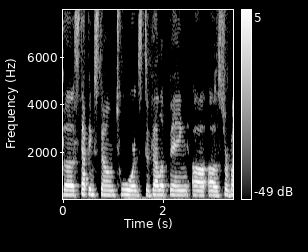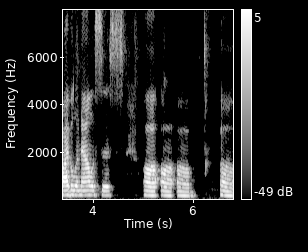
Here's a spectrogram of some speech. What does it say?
the stepping stone towards developing a, a survival analysis uh, uh, um, uh,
